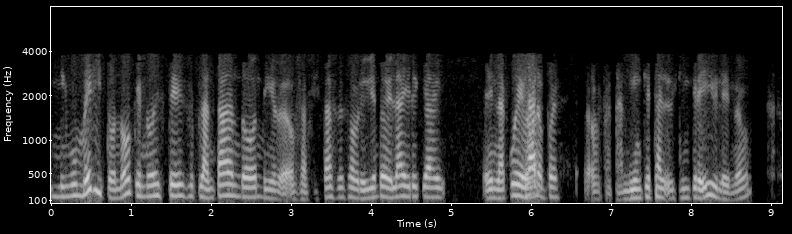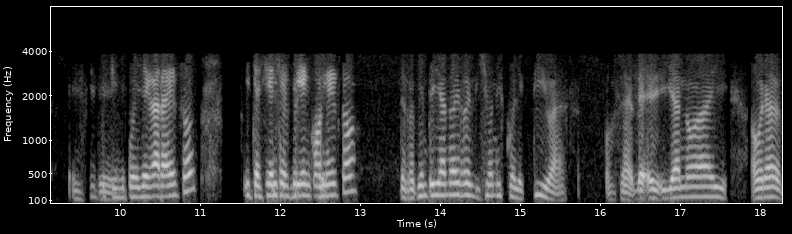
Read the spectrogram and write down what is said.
ningún mérito, ¿no? Que no estés plantando, ni, o sea, si estás sobreviviendo del aire que hay en la cueva. Claro, pues. O sea, también qué tal, qué increíble, ¿no? Este... Si puedes llegar a eso y te sientes bien con eso. De repente ya no hay religiones colectivas, o sea, de, ya no hay, ahora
